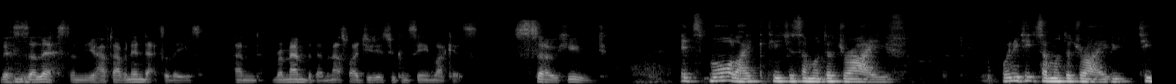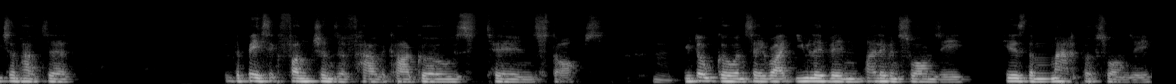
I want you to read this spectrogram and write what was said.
This is a list, and you have to have an index of these and remember them. And that's why jujitsu can seem like it's so huge. It's more like teaching someone to drive. When you teach someone to drive, you teach them how to the basic functions of how the car goes, turns, stops. Hmm. You don't go and say, right, you live in, I live in Swansea. Here's the map of Swansea.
